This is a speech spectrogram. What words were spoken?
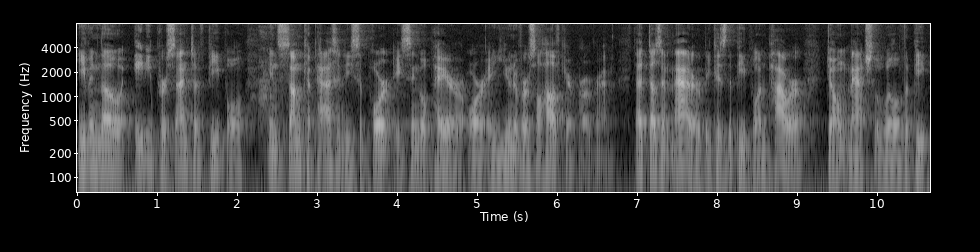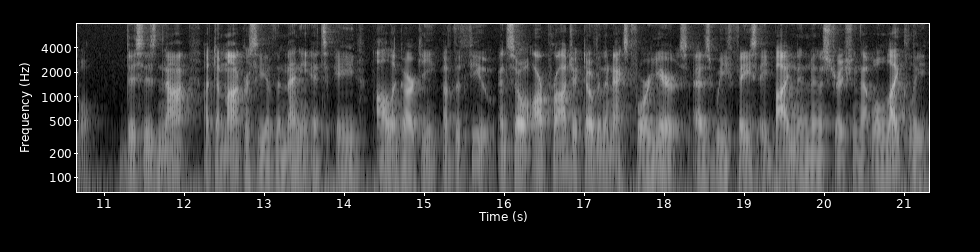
even though 80% of people in some capacity support a single payer or a universal healthcare program, that doesn't matter because the people in power don't match the will of the people. This is not a democracy of the many, it's a oligarchy of the few. And so our project over the next 4 years as we face a Biden administration that will likely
